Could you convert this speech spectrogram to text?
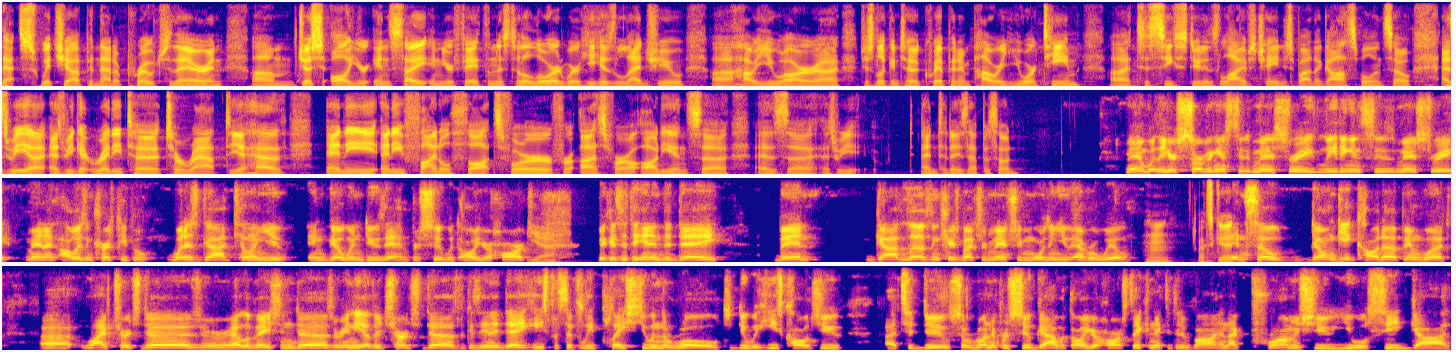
that switch up and that approach there, and um, just all your insight and your faithfulness to the Lord, where He has led you, uh, how you are uh, just looking to equip and empower your team uh, to see students' lives changed by the gospel. And so, as we uh, as we get ready to to wrap, do you have any any final thoughts for for us for our audience uh, as uh, as we end today's episode? Man, whether you're serving in student ministry, leading in student ministry, man, I always encourage people, what is God telling you? And go and do that and pursue it with all your heart. Yeah. Because at the end of the day, man, God loves and cares about your ministry more than you ever will. Hmm, that's good. And so don't get caught up in what uh, Life Church does or Elevation does or any other church does, because at the end of the day, He specifically placed you in the role to do what He's called you uh, to do. So run and pursue God with all your heart, stay connected to the vine, and I promise you, you will see God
